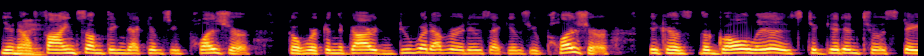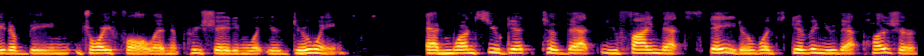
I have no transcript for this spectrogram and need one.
You know, right. find something that gives you pleasure. Go work in the garden, do whatever it is that gives you pleasure, because the goal is to get into a state of being joyful and appreciating what you're doing and once you get to that, you find that state or what's giving you that pleasure,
